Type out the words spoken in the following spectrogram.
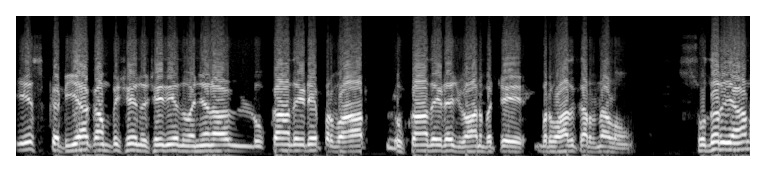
ਇਸ ਘਟੀਆ ਕੰਮ ਪਿਛੇ ਨਸ਼ੇ ਦੀਆਂ ਦਵਾਈਆਂ ਨਾਲ ਲੋਕਾਂ ਦੇ ਜਿਹੜੇ ਪਰਿਵਾਰ, ਲੋਕਾਂ ਦੇ ਜਿਹੜੇ ਜਵਾਨ ਬੱਚੇ ਬਰਬਾਦ ਕਰਨ ਨਾਲੋਂ ਸੁਧਰ ਜਾਣ।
